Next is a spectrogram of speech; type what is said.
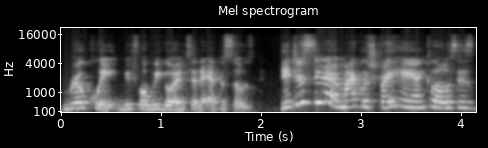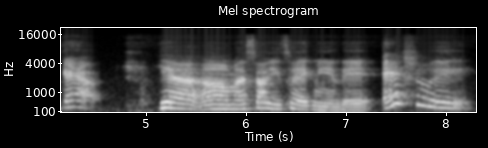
Real quick before we go into the episodes, did you see that Michael Strahan closed his gap? Yeah, um, I saw you tag me in that. Actually,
